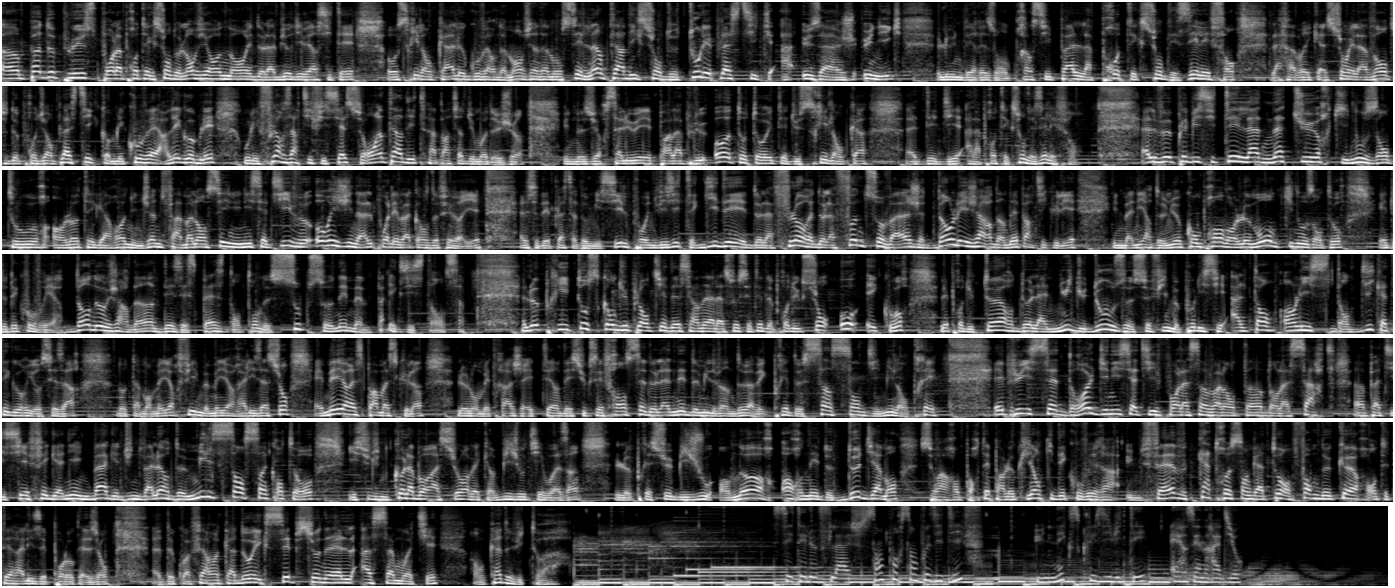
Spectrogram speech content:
Un pas de plus pour la protection de l'environnement et de la biodiversité. Au Sri Lanka, le gouvernement vient d'annoncer l'interdiction de tous les plastiques à usage unique. L'une des raisons principales, la protection des éléphants. La fabrication et la vente de produits en plastique comme les couverts, les gobelets ou les fleurs artificielles seront interdites à partir du mois de juin. Une mesure saluée par la plus haute autorité du Sri Lanka dédiée à la protection des éléphants. Elle veut plébisciter la nature qui nous entoure. En Lot-et-Garonne, une jeune femme a lancé une initiative originale pour les vacances de février. Elle se déplace à domicile pour une visite guidée de la flore et de la faune sauvage dans les jardins des particuliers. Une manière de mieux comprendre le monde qui nous entoure et de découvrir dans nos jardins des espèces dont on ne soupçonnait même pas l'existence. Le prix Toscan du Plantier décerné à la société de production Haut et Court. Les producteurs de La Nuit du 12, ce film policier haletant en lice 10 catégories au César, notamment meilleur film, meilleure réalisation et meilleur espoir masculin. Le long métrage a été un des succès français de l'année 2022 avec près de 510 000 entrées. Et puis cette drôle d'initiative pour la Saint-Valentin dans la Sarthe. Un pâtissier fait gagner une bague d'une valeur de 1150 euros issue d'une collaboration avec un bijoutier voisin. Le précieux bijou en or orné de deux diamants sera remporté par le client qui découvrira une fève. 400 gâteaux en forme de cœur ont été réalisés pour l'occasion. De quoi faire un cadeau exceptionnel à sa moitié en cas de victoire. C'était le flash 100% positif, une exclusivité Radio.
